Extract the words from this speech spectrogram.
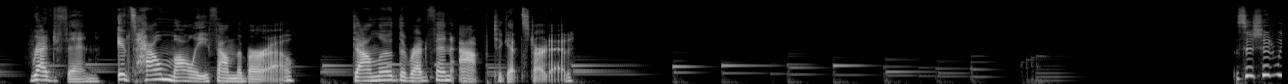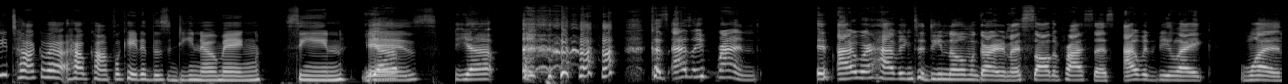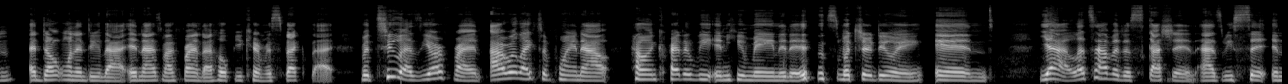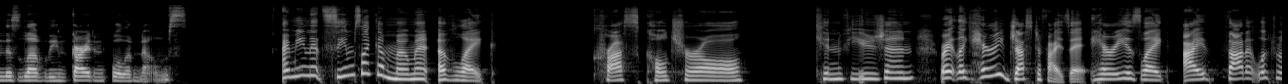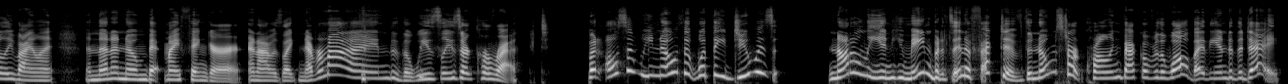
Redfin. It's how Molly found the burrow. Download the Redfin app to get started. So, should we talk about how complicated this de-gnoming scene Yep. is? Yep. Because as a friend, if I were having to de-gnome a garden and I saw the process, I would be like, one, I don't want to do that. And as my friend, I hope you can respect that. But two, as your friend, I would like to point out how incredibly inhumane it is what you're doing. And yeah, let's have a discussion as we sit in this lovely garden full of gnomes. I mean, it seems like a moment of like cross cultural confusion, right? Like Harry justifies it. Harry is like, I thought it looked really violent, and then a gnome bit my finger. And I was like, never mind, the Weasleys are correct. But also, we know that what they do is not only inhumane, but it's ineffective. The gnomes start crawling back over the wall by the end of the day.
